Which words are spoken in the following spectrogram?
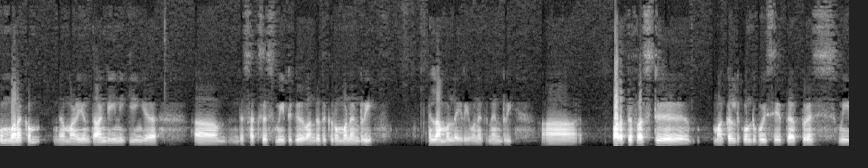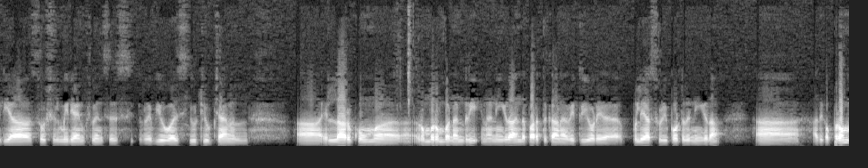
எல்லாருக்கும் வணக்கம். இந்த மழையும் தாண்டி இன்னைக்கு இங்கே இந்த சக்ஸஸ் மீட்டுக்கு வந்ததுக்கு ரொம்ப நன்றி. எல்லாம் வல்ல இறைவனுக்கு நன்றி. படத்தை ஃபஸ்ட்டு மக்கள்கிட்ட கொண்டு போய் சேர்த்த press media social media influencers reviewers YouTube channel எல்லாருக்கும் ரொம்ப ரொம்ப நன்றி. ஏன்னா நீங்கள் தான் இந்த படத்துக்கான வெற்றியோடைய பிள்ளையார் சுழி போட்டது நீங்கள் தான் அதுக்கப்புறம்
